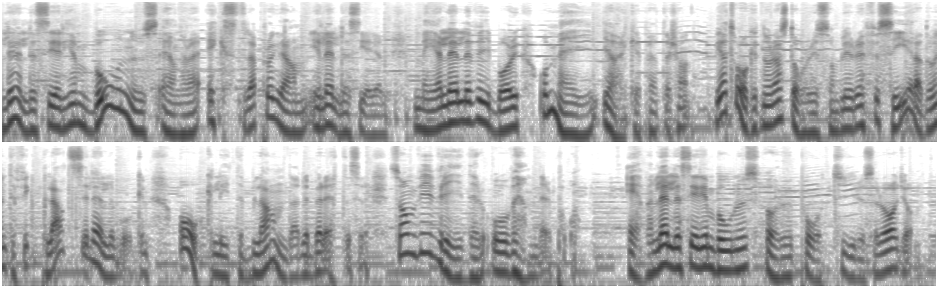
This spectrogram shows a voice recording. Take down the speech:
Lelle-serien Bonus är några extra program i Lelle-serien med Lelle Viborg och mig, Jerker Pettersson. Vi har tagit några stories som blev refuserade och inte fick plats i Lelleboken och lite blandade berättelser som vi vrider och vänder på. Även Lelle-serien Bonus hör du på Tyresöradion.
